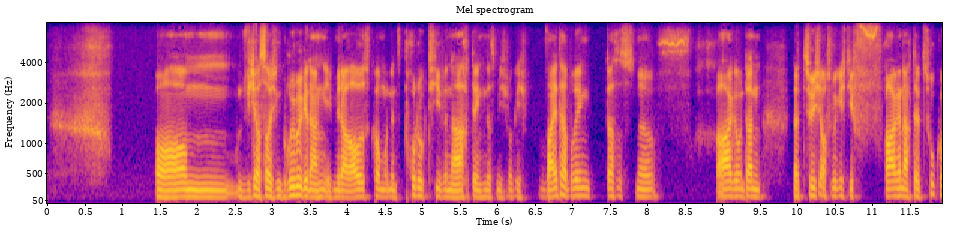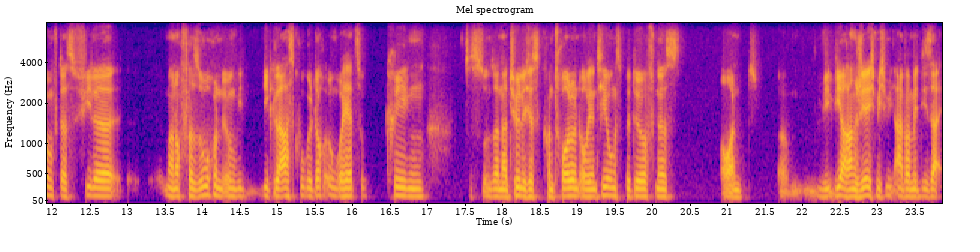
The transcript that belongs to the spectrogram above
Um, ähm, und wie ich aus solchen Grübelgedanken eben wieder rauskomme und ins produktive Nachdenken, das mich wirklich weiterbringt, das ist eine Frage. Und dann natürlich auch wirklich die Frage nach der Zukunft, dass viele immer noch versuchen, irgendwie die Glaskugel doch irgendwo herzukriegen das ist unser natürliches Kontroll- und Orientierungsbedürfnis. Und ähm, wie, wie, arrangiere ich mich einfach mit dieser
